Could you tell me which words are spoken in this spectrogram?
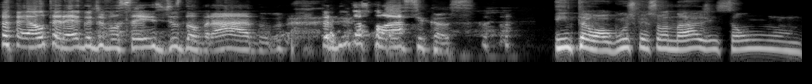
É alter ego de vocês desdobrado? Perguntas clássicas. Então, alguns personagens são,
